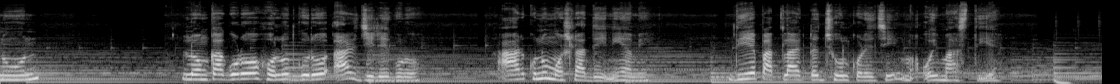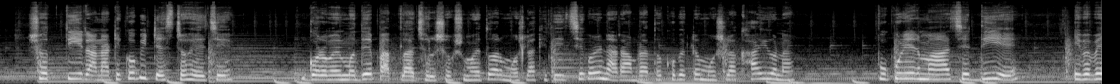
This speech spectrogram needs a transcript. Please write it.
নুন, লঙ্কা গুঁড়ো, হলুদ গুঁড়ো আর জিরে গুঁড়ো। আর কোনো মশলা দিইনি আমি। দিয়ে পাতলা একটা ঝোল করেছি ওই মাছ দিয়ে। সত্যি রান্নাটি খুবই টেস্ট হয়েছে। গরমের মধ্যে পাতলা ঝোল সব সময় তো আর মশলা খেতে ইচ্ছে করে না, আর আমরা তো খুব একটা মশলা খাইও না। পুকুরের মাছ দিয়ে এভাবে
